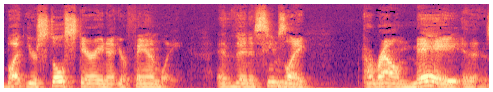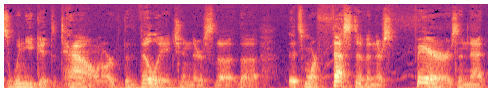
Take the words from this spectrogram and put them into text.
but you're still staring at your family. And then it seems like around May is when you get to town or the village, and there's the, the it's more festive and there's fairs, and that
